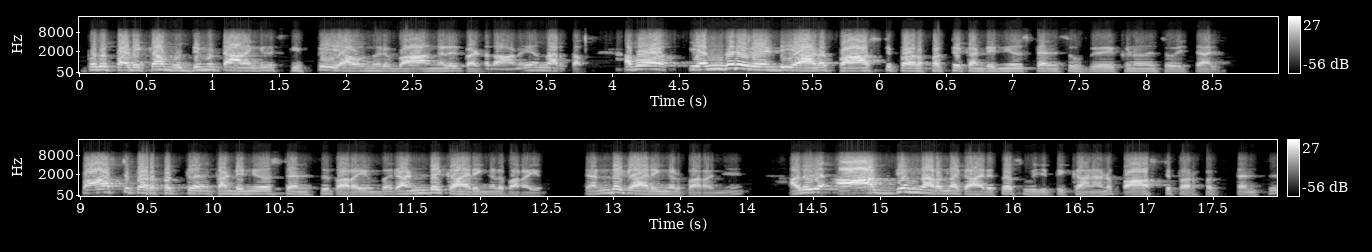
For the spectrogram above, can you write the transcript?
അപ്പൊ ഇത് പഠിക്കാൻ ബുദ്ധിമുട്ടാണെങ്കിൽ സ്കിപ്പ് ചെയ്യാവുന്ന ഒരു ഭാഗങ്ങളിൽ പെട്ടതാണ് എന്നർത്ഥം. അപ്പോ എന്തിനു വേണ്ടിയാണ് പാസ്റ്റ് പെർഫെക്റ്റ് കണ്ടിന്യൂസ് ടെൻസ് ഉപയോഗിക്കുന്നത് എന്ന് ചോദിച്ചാൽ പാസ്റ്റ് പെർഫെക്റ്റ് കണ്ടിന്യൂസ് ടെൻസ് പറയുമ്പോൾ രണ്ട് കാര്യങ്ങൾ പറയും. രണ്ട് കാര്യങ്ങൾ പറഞ്ഞ് അതിൽ ആദ്യം നടന്ന കാര്യത്തെ സൂചിപ്പിക്കാനാണ് past perfect tense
